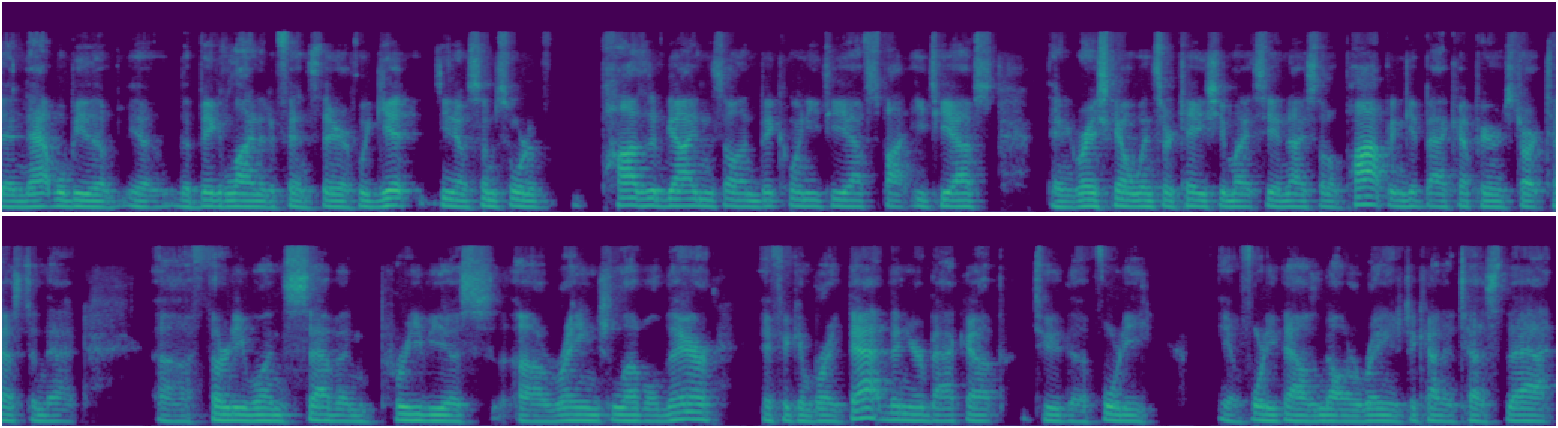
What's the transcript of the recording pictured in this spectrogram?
then that will be the you know the big line of defense there. If we get you know some sort of positive guidance on Bitcoin ETFs, spot ETFs, and Grayscale wins their case, you might see a nice little pop and get back up here and start testing that uh, 31.7 previous uh, range level there. If it can break that, then you're back up to the 40 you know forty thousand dollar range to kind of test that.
